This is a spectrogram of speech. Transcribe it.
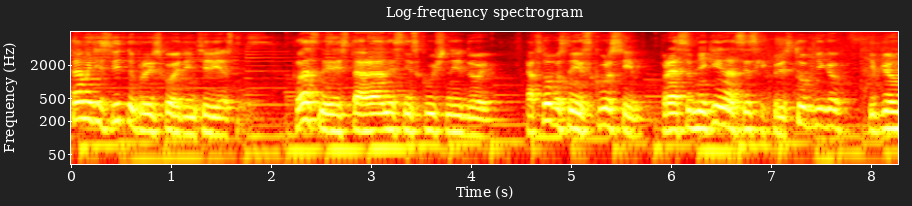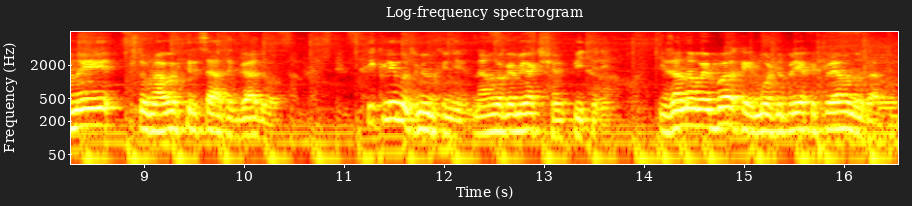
Там и действительно происходит интересное. Классные рестораны с нескучной едой, автобусные экскурсии про особняки нацистских преступников и пивные штурмовых 30-х годов. И климат в Мюнхене намного мягче, чем в Питере. И за Новой Бахой можно приехать прямо на завод.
